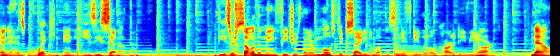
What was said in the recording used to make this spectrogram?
and it has quick and easy setup. These are some of the main features that are most exciting about this nifty little car DVR. Now,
